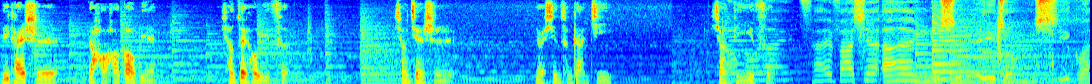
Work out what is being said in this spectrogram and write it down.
离开时要好好告别，像最后一次。相见时，要心存感激，像第一次。才发现爱你是一种习惯。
